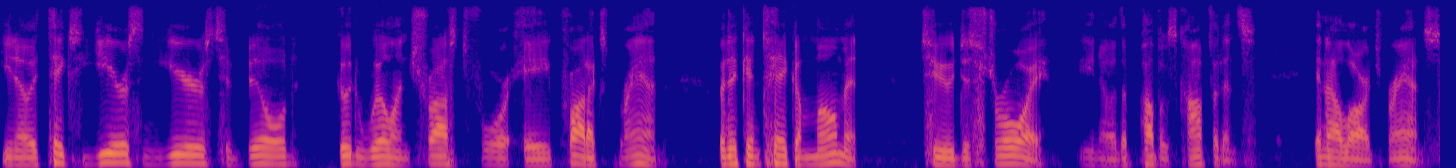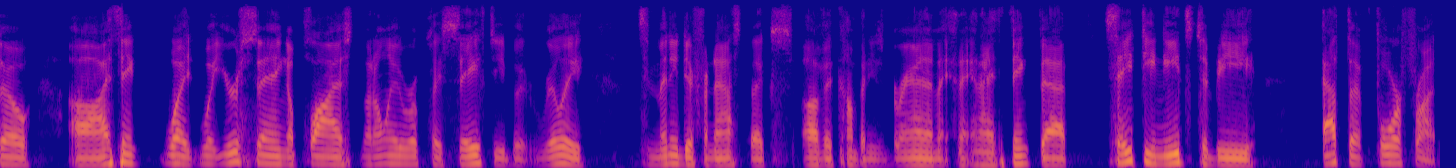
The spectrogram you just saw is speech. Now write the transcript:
you know it takes years and years to build goodwill and trust for a product's brand, but it can take a moment to destroy you know the public's confidence in a large brand. So uh, I think what what you're saying applies not only to workplace safety, but really to many different aspects of a company's brand. And, and I think that safety needs to be at the forefront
